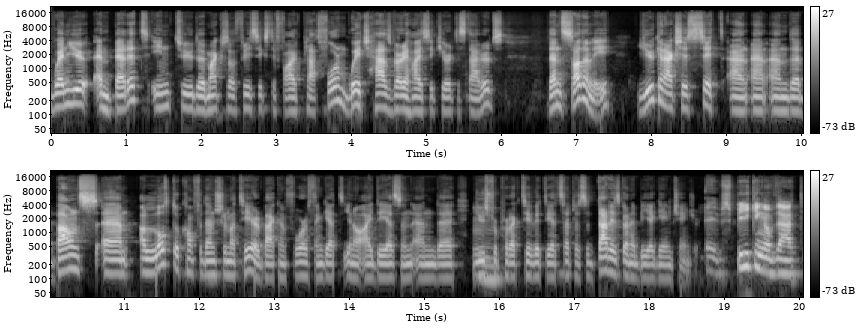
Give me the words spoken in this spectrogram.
when you embed it into the microsoft 365 platform which has very high security standards then suddenly you can actually sit and and, and uh, bounce um, a lot of confidential material back and forth and get you know ideas and and uh, mm. for productivity etc so that is going to be a game changer. Uh, speaking of that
